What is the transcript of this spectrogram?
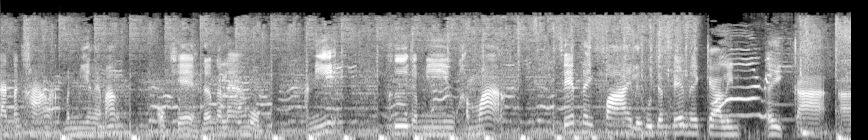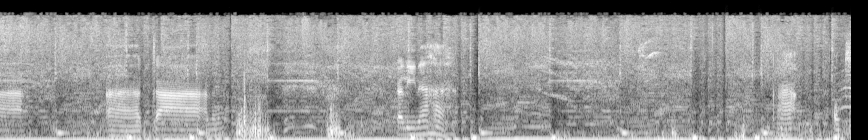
การตั้งค้างอะมันมีอะไรบ้างโอเค เริ่มกันแล้วครับผม อันนี้คือจะมีคำว่าเซฟในไฟล์หรือคุณจะเซฟในกาลินไอกาอ่าอ่ากาอะไรกาลีน่าอะโอเค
